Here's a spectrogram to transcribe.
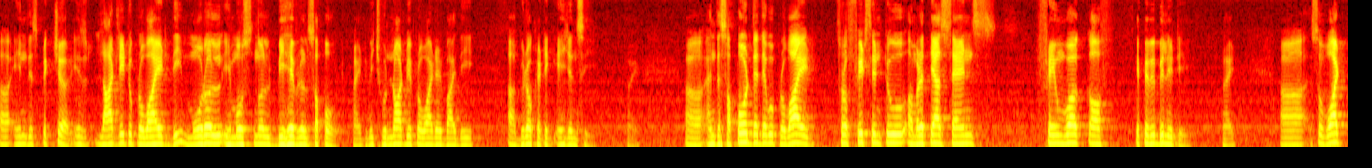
uh, in this picture is largely to provide the moral, emotional, behavioral support, right, which would not be provided by the uh, bureaucratic agency. Right? Uh, and the support that they would provide sort of fits into Amartya Sen's framework of capability. Right? Uh, so what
